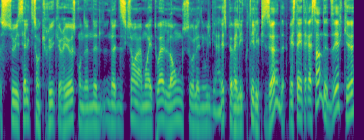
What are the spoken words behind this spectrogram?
ceux et celles qui sont curieux, curieuses, qu'on a notre, discussion à moi et toi longue sur le néolibéralisme peuvent aller écouter l'épisode. Mais c'est intéressant de dire que,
